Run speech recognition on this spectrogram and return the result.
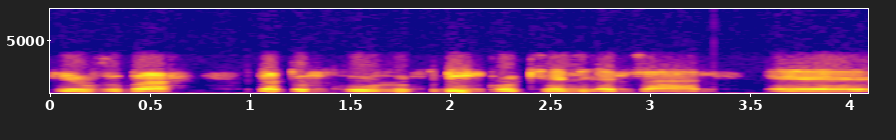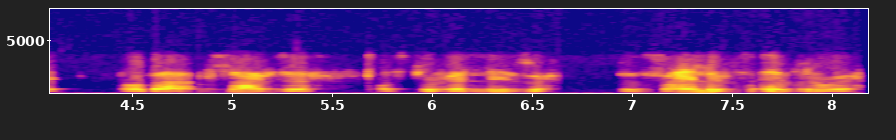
skills uba utatomkhulu ibiyinkokheli enjani eh ngoba mhlanje xa sijonge lizwe uh, there's violence everywhere.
